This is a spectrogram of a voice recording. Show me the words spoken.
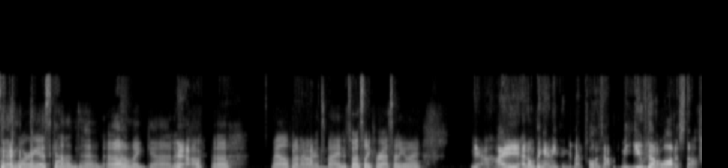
this glorious content. Oh my god. Yeah. Uh, well, whatever. Um, it's fine. It's mostly for us anyway. Yeah, I I don't think anything eventful has happened to me. You've done a lot of stuff.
